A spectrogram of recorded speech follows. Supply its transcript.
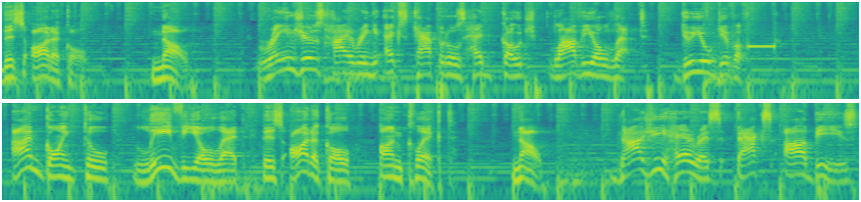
this article. No. Rangers hiring ex Capitals head coach Laviolette. Do you give a f? I'm going to leave Violette this article unclicked. No. Najee Harris backs RBs,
